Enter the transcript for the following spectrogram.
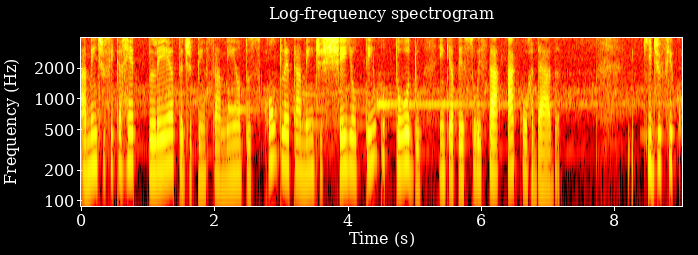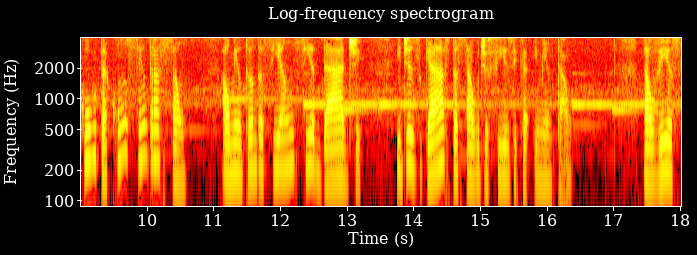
A mente fica repleta de pensamentos, completamente cheia o tempo todo em que a pessoa está acordada, que dificulta a concentração, aumentando assim a ansiedade e desgasta a saúde física e mental. Talvez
